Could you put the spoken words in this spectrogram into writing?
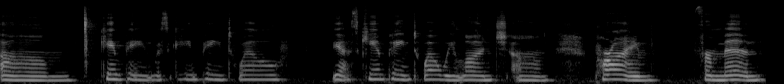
Um, campaign, was campaign 12? Yes, campaign 12, we launch um, Prime for men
